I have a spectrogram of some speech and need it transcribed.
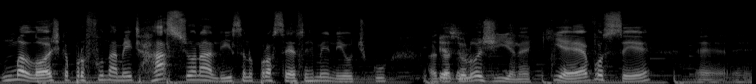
uma lógica profundamente racionalista no processo hermenêutico da Exato. teologia, né? Que é você é, é,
